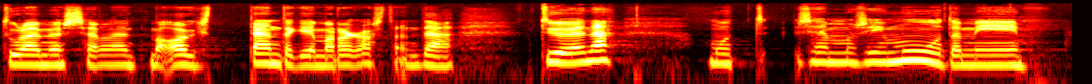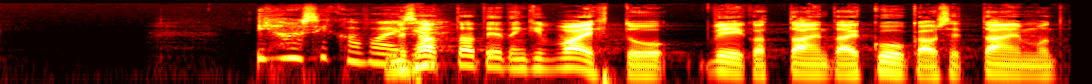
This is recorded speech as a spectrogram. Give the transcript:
tulee myös sellainen, että mä oikeasti tämän takia mä rakastan tää työtä. Mutta semmoisia muutamia, ihan sikavaikeja. Ne saattaa tietenkin vaihtua viikoittain tai kuukausittain, mutta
